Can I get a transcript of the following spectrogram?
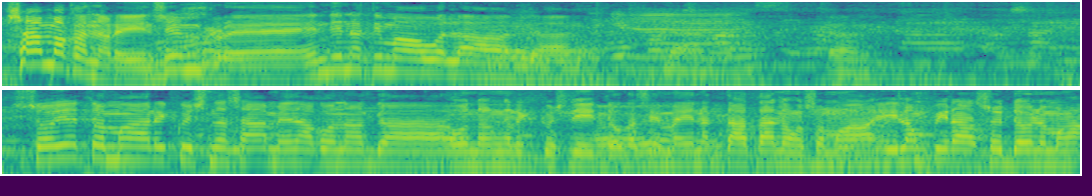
Sama ka na rin, siyempre. Hindi natin mawawala. Yan. Yan. Yan. So ito mga request na sa amin. Ako nag uh, unang request dito kasi may nagtatanong sa mga ilang piraso daw ng mga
